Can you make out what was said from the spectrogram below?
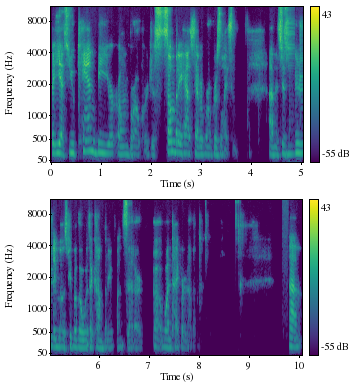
but yes, you can be your own broker. Just somebody has to have a broker's license. Um, it's just usually most people go with a company, one set or uh, one type or another. Um,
